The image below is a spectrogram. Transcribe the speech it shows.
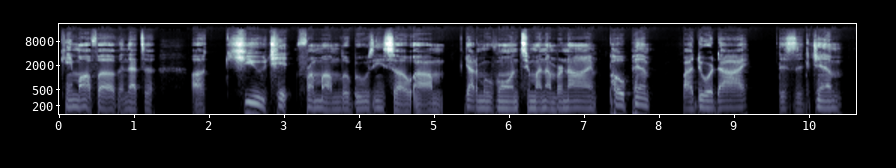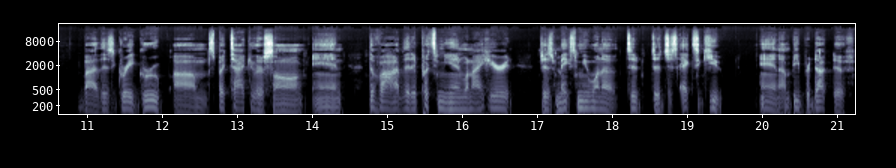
came off of, and that's a a huge hit from um, Lil Boosie. So um, Got to move on to my number nine, Po Pimp by Do or Die. This is a gem by this great group. Um, spectacular song and the vibe that it puts me in when I hear it just makes me want to to just execute and um, be productive.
